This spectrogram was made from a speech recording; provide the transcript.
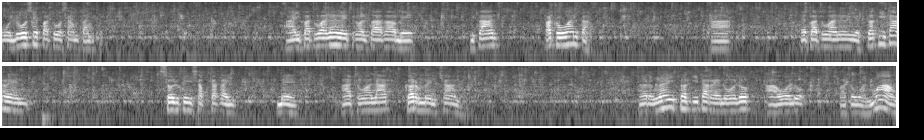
O lo se pato sampalika. Ah, ipatwana et ngol baba me. Ipan patwanta. Ah, e patwana ye. Pakitaren. Solkin saptakai me. Atwalat karmen chan ngai pa kita renolo aolo patawan mau.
